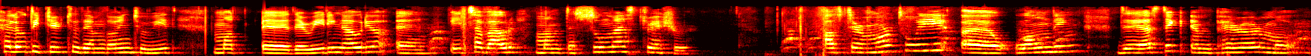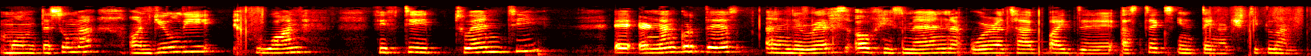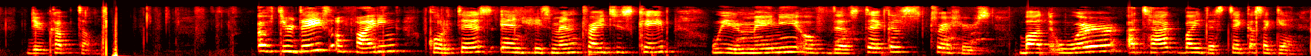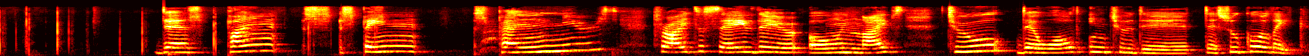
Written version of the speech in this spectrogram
Hello, teacher. Today I'm going to read uh, the reading audio, and it's about Montezuma's treasure. After mortally uh, wounding the Aztec Emperor Mo- Montezuma on July 1, 1520, uh, Hernan Cortes and the rest of his men were attacked by the Aztecs in Tenochtitlan, their capital. After days of fighting, Cortes and his men tried to escape with many of the Aztecas' treasures, but were attacked by the Aztecas again. The Spain, Spain, Spaniards tried to save their own lives through the wall into the Tezuco Lake.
